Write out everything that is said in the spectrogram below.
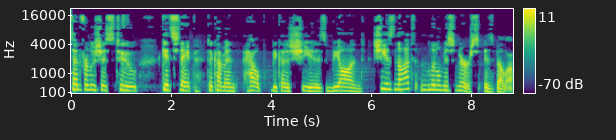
sent for Lucius to get Snape to come and help because she is beyond. She is not little Miss Nurse, is Bella.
